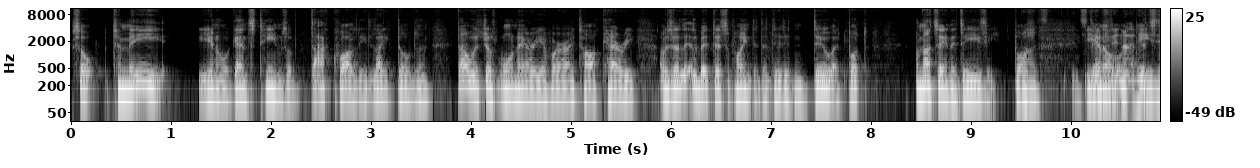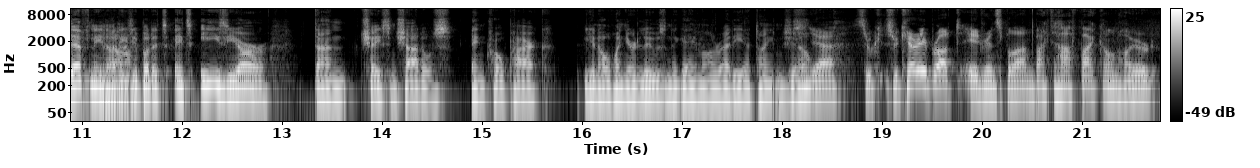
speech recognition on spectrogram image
So to me, you know, against teams of that quality like Dublin, that was just one area where I thought Kerry, I was a little bit disappointed that they didn't do it. But I'm not saying it's easy, but No, it's- it's you definitely know, not it's easy, definitely not no. easy. But it's it's easier than chasing shadows in Croke Park. You know, when you're losing the game already at times. You know. Yeah. So so Kerry brought Adrian Spillane back to halfback unhired,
